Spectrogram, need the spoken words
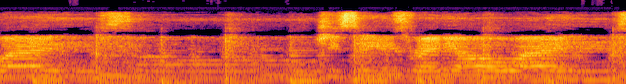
waves. She sees radio waves.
